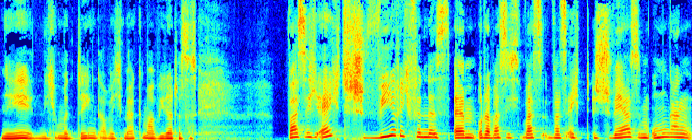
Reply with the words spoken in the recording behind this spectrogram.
Nee, nicht unbedingt, aber ich merke immer wieder, dass es was ich echt schwierig finde, ist, ähm, oder was ich, was, was echt schwer ist im Umgang,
